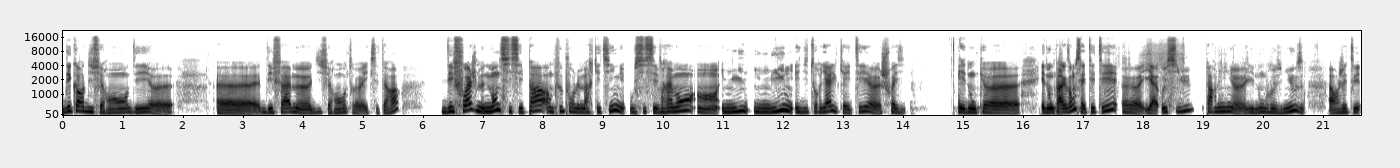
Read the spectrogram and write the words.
des corps différents, des, des femmes différentes, etc., des fois, je me demande si c'est pas un peu pour le marketing ou si c'est vraiment un- une, ligne, éditoriale qui a été euh, choisie. Et donc, euh, et donc, par exemple, cet été, euh, il y a aussi eu parmi les nombreuses news. Alors j'étais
